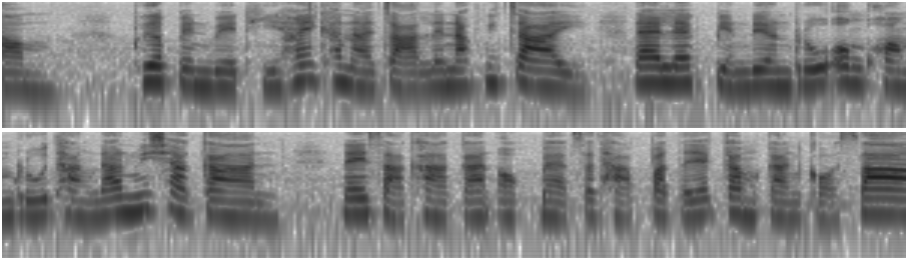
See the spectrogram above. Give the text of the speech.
าม เพื่อเป็นเวทีให้คณาจารย์และนักวิจัย ได้แลกเปลี่ยนเรียนรู้องค์ความรู้ทางด้านวิชาการ ในสาขาการออกแบบสถาปัตยกรรมการก่อสร้าง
